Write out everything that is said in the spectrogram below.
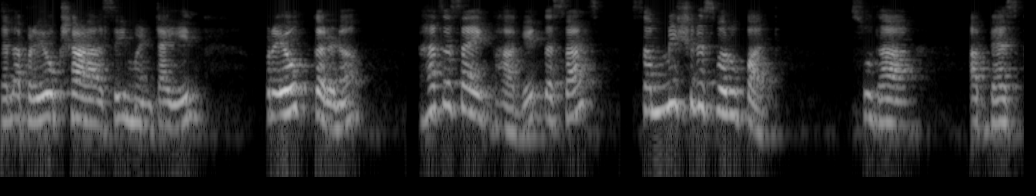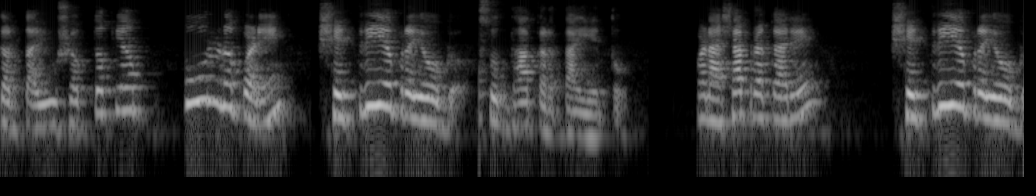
त्याला प्रयोगशाळा असेही म्हणता येईल. प्रयोग करणं हा जसा एक भाग आहे. तसाच संमिश्र स्वरूपात सुद्धा अभ्यास करता येऊ शकतो किंवा पूर्णपणे क्षेत्रीय प्रयोग सुद्धा करता येतो. पण अशा प्रकारे क्षेत्रीय प्रयोग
